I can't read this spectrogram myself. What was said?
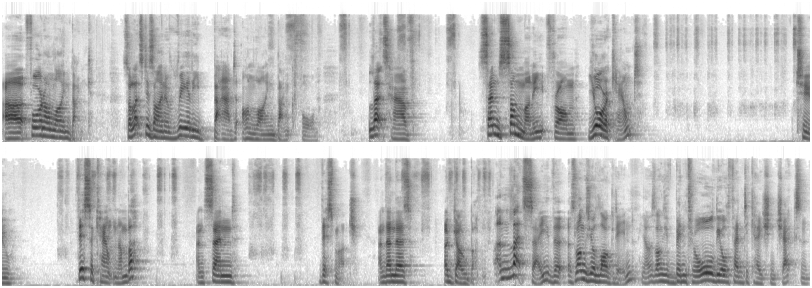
uh, for an online bank. So let's design a really bad online bank form. Let's have send some money from your account to this account number and send this much. And then there's a go button. And let's say that as long as you're logged in, you know, as long as you've been through all the authentication checks and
